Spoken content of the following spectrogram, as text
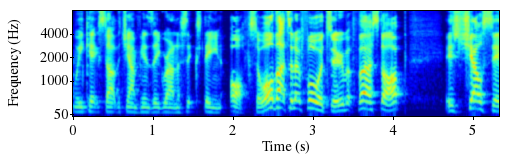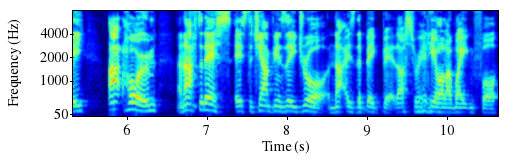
we kickstart the Champions League round of 16 off. So, all that to look forward to. But first up is Chelsea at home. And after this, it's the Champions League draw. And that is the big bit. That's really all I'm waiting for.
